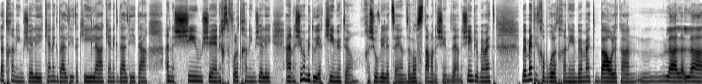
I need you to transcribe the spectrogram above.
לתכנים שלי, כן הגדלתי את הקהילה, כן הגדלתי את האנשים שנחשפו לתכנים שלי, האנשים המדויקים יותר, חשוב לי לציין, זה לא סתם אנשים, זה אנשים שבאמת, באמת התחברו לתכנים, באמת באו לכאן, ל- ל- ל-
